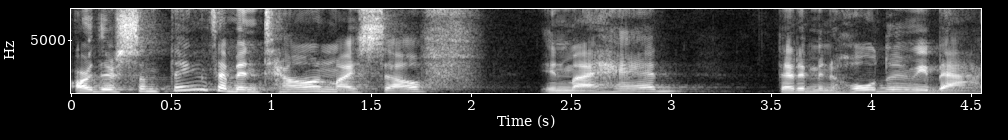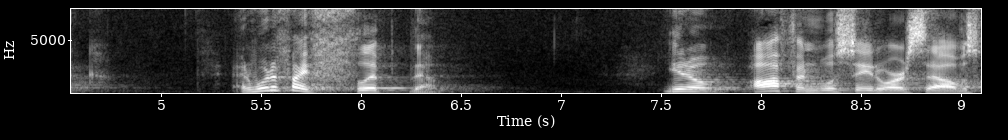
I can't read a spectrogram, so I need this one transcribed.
are there some things I've been telling myself in my head that have been holding me back? And what if I flipped them? You know, often we'll say to ourselves,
